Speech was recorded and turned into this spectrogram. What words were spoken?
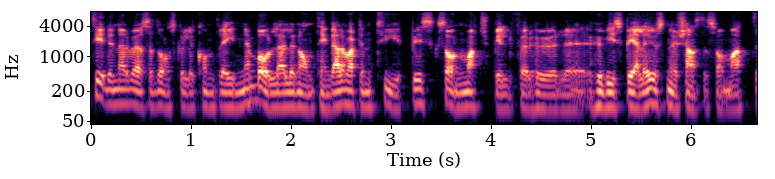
tiden nervös att de skulle kontra in en boll eller någonting. Det hade varit en typisk sån matchbild för hur, hur vi spelar just nu känns det som. Att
